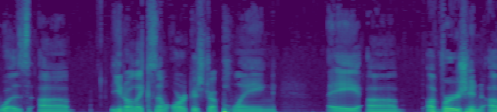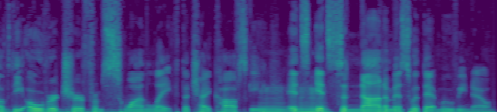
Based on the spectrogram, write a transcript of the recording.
was uh you know like some orchestra playing a uh a version of the overture from Swan Lake, the Tchaikovsky. Mm, it's mm-hmm. it's synonymous with that movie now.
